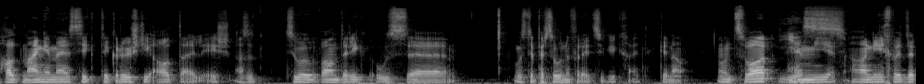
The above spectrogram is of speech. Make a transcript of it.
halt mengemäßig der größte Anteil ist. Also Zuwanderung aus, äh, aus der Personenfreizügigkeit. Genau. Und zwar Yes. wir, habe ich wieder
